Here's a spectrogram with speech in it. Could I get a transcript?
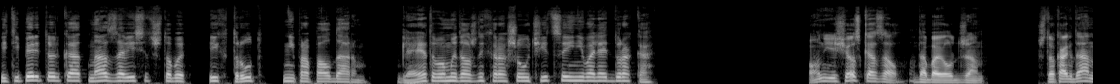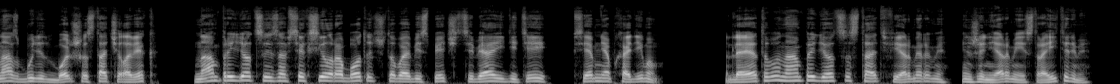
И теперь только от нас зависит, чтобы их труд не пропал даром. Для этого мы должны хорошо учиться и не валять дурака. Он еще сказал, — добавил Джан, что когда нас будет больше ста человек, нам придется изо всех сил работать, чтобы обеспечить себя и детей всем необходимым. Для этого нам придется стать фермерами, инженерами и строителями.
